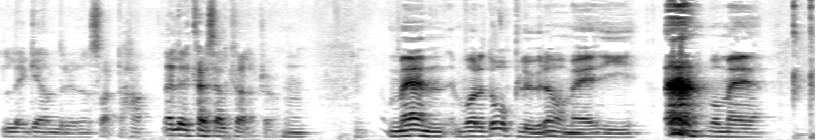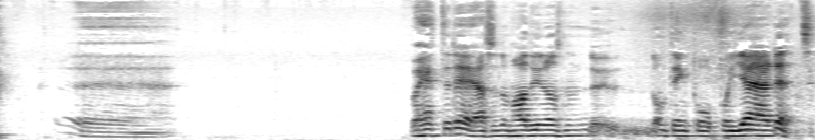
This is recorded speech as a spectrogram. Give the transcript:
Legender ur den svarta hatten. Eller Karusellkvällar tror jag. Mm. Men var det då Plura var med i var med eh, vad hette det? Alltså de hade ju någon, någonting på, på Gärdet.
